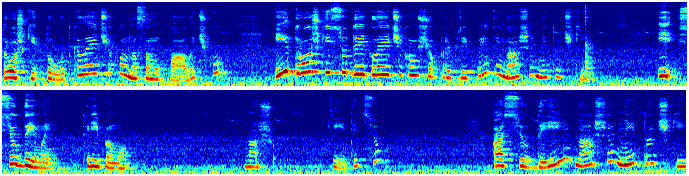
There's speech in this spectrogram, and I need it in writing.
Трошки тут клейчиком на саму паличку. І трошки сюди клейчиком, щоб прикріпити наші ниточки. І сюди ми кріпимо нашу китицю, а сюди наші ниточки.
